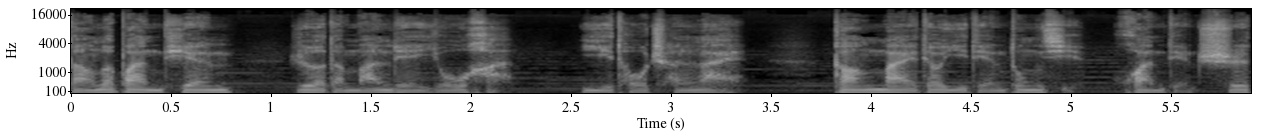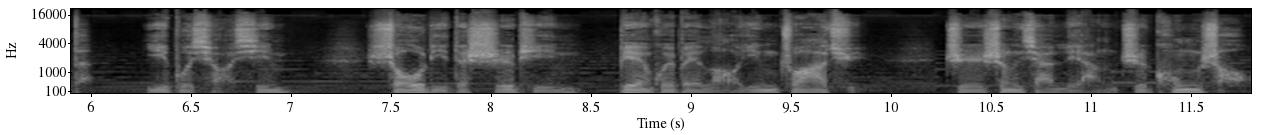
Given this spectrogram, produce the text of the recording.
等了半天，热得满脸油汗，一头尘埃，刚卖掉一点东西换点吃的，一不小心，手里的食品便会被老鹰抓去，只剩下两只空手。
